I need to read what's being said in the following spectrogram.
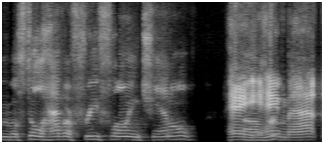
We will still have a free-flowing channel Hey, um, hey, Matt,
